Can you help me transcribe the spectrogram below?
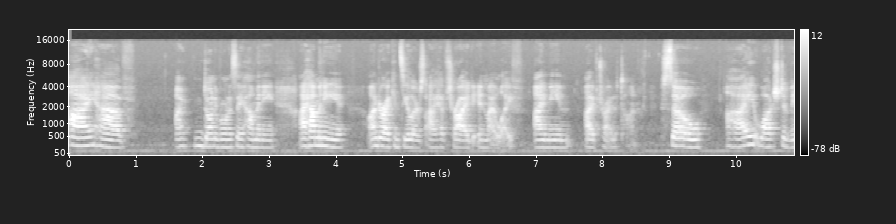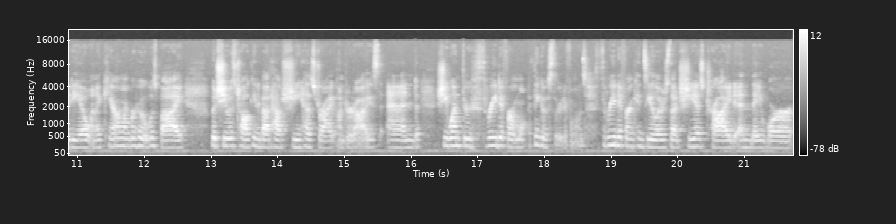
I have I don't even want to say how many I how many under eye concealers I have tried in my life. I mean, I've tried a ton. So I watched a video and I can't remember who it was by, but she was talking about how she has dry under eyes and she went through three different, I think it was three different ones, three different concealers that she has tried and they were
